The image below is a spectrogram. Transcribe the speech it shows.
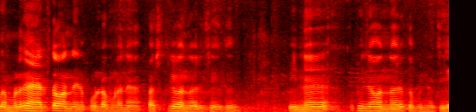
നമ്മൾ നേരത്തെ വന്നതിനെ കൊണ്ട് നമ്മൾ ഫസ്റ്റിൽ വന്നവർ ചെയ്ത്. പിന്നെ പിന്നെ വന്നവരൊക്കെ പിന്നെ ചെയ്ത്.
